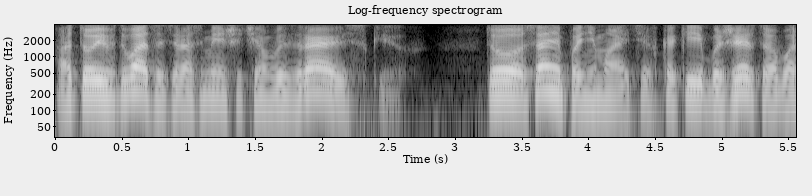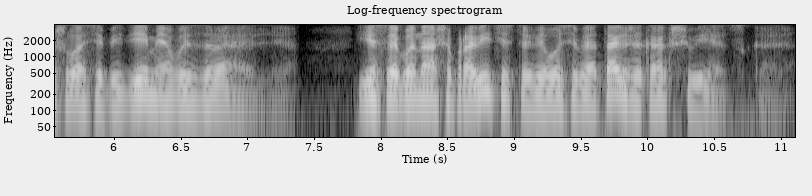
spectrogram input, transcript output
а то и в 20 раз меньше, чем в израильских, то сами понимаете, в какие бы жертвы обошлась эпидемия в Израиле, если бы наше правительство вело себя так же, как шведское.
